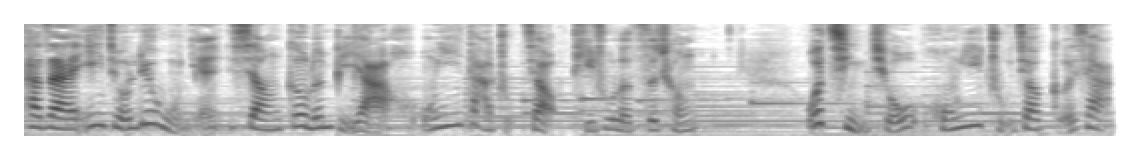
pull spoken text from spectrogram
他在1965年向哥伦比亚红衣大主教提出了辞呈。我请求红衣主教阁下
